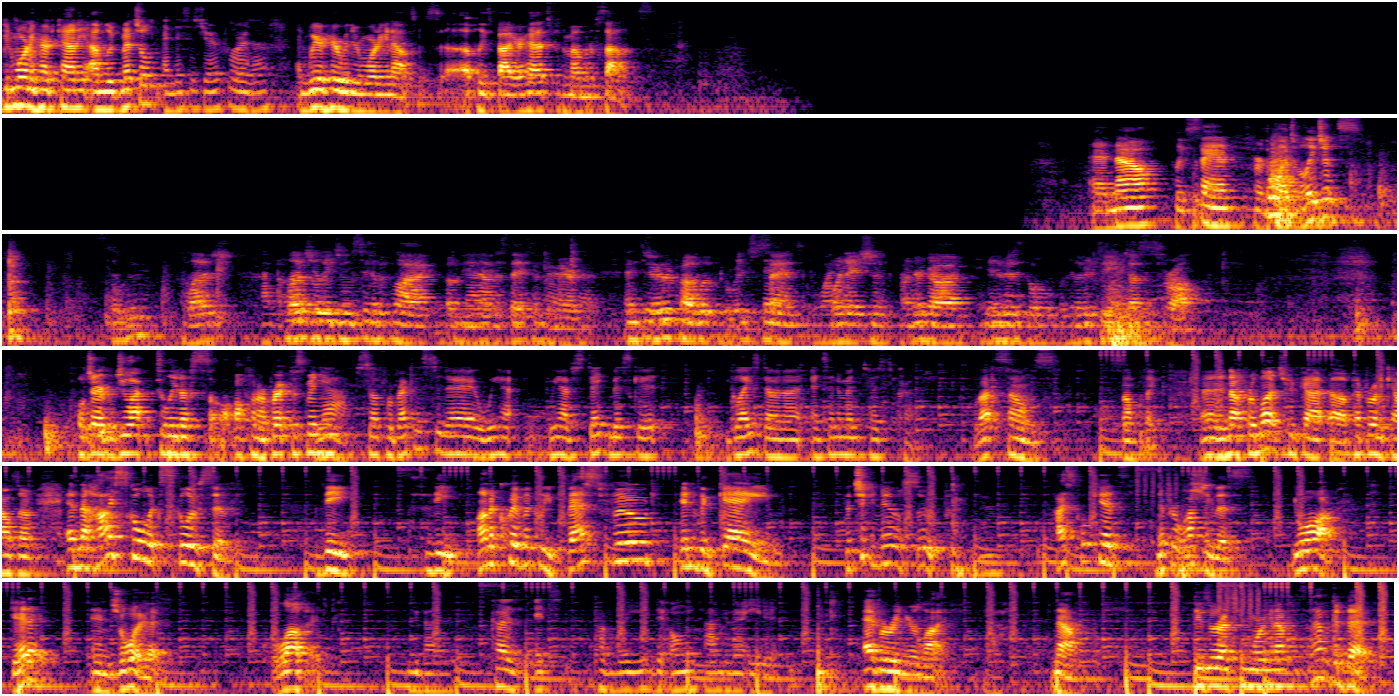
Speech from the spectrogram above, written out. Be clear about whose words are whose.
Speaker 1: Good morning, Heard County. I'm Luke Mitchell,
Speaker 2: And this is Jared Florida.
Speaker 1: and we're here with your morning announcements. Uh, please bow your heads for the moment of silence. And now, please stand for the Pledge of Allegiance. Salute, pledge. I pledge allegiance to the flag of the United States of America and to the republic for which it stands, one nation, under God, indivisible, with liberty and justice for all. Well, Jared, would you like to lead us off on our breakfast menu?
Speaker 2: Yeah. So for breakfast today, we have we have steak biscuit, glazed donut, and cinnamon toast crunch.
Speaker 1: Well, that sounds something. And now for lunch, we've got uh, pepperoni calzone and the high school exclusive, the the unequivocally best food in the game, the chicken noodle soup. High school kids, if you're watching this, you are. Get it, enjoy it, love it.
Speaker 2: You better, cause it's probably the only time you're gonna eat it.
Speaker 1: Ever in your life.
Speaker 2: Yeah.
Speaker 1: Now, these are the rest of your morning announcements, and have a good day.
